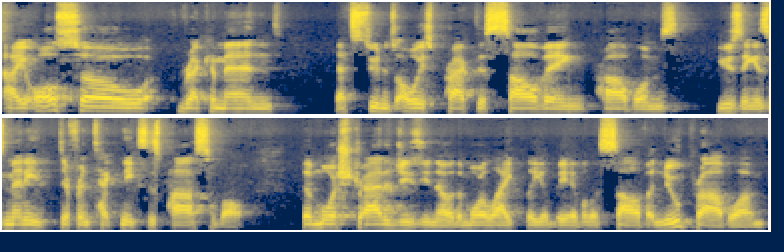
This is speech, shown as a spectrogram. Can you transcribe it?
I also recommend that students always practice solving problems using as many different techniques as possible. The more strategies you know, the more likely you'll be able to solve a new problem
